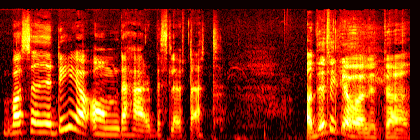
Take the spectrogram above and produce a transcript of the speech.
Vad säger det om det här beslutet? Ja, det tycker jag var lite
